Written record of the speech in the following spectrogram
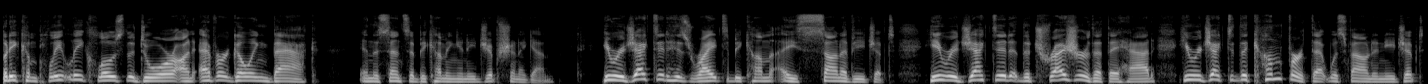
but he completely closed the door on ever going back in the sense of becoming an Egyptian again. He rejected his right to become a son of Egypt. He rejected the treasure that they had. He rejected the comfort that was found in Egypt.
